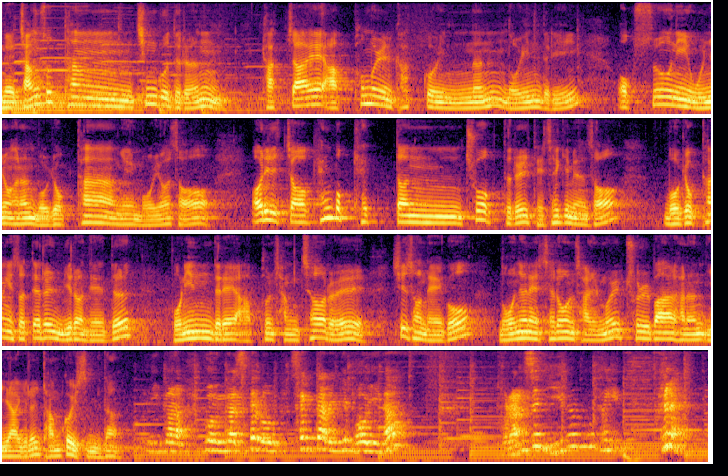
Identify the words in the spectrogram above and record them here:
네, 장수탕 친구들은 각자의 아픔을 갖고 있는 노인들이 옥순이 운영하는 목욕탕에 모여서 어릴 적 행복했던 추억들을 되새기면서 목욕탕에서 때를 밀어내듯 본인들의 아픈 상처를 씻어내고 노년의 새로운 삶을 출발하는 이야기를 담고 있습니다. 그러니까 뭔가 새로 색다른 게 보이나? 프랑스는 이런 못하겠네 그래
